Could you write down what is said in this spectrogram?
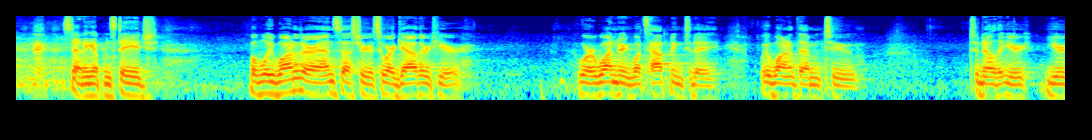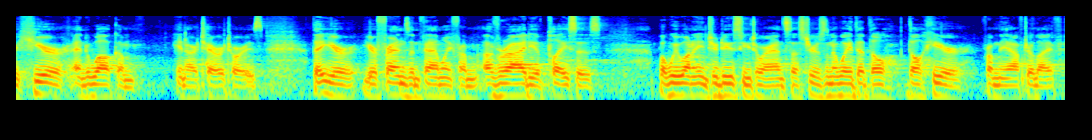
standing up on stage. But we wanted our ancestors who are gathered here who are wondering what's happening today, we wanted them to, to know that you're, you're here and welcome in our territories, that you're, you're friends and family from a variety of places. But we want to introduce you to our ancestors in a way that they'll, they'll hear from the afterlife.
